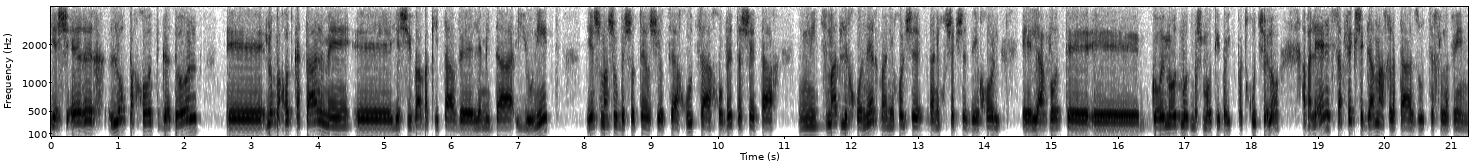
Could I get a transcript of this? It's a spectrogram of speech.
יש ערך לא פחות גדול, אה, לא פחות קטן מישיבה בכיתה ולמידה עיונית. יש משהו בשוטר שיוצא החוצה, חווה את השטח, נצמד לחונך, ואני, ש... ואני חושב שזה יכול אה, להוות אה, אה, גורם מאוד מאוד משמעותי בהתפתחות שלו, אבל אין ספק שגם ההחלטה הזו, צריך להבין,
